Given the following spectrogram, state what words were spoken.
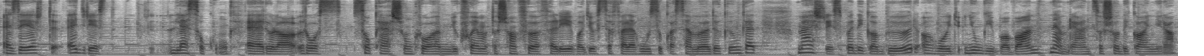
ezért egyrészt leszokunk erről a rossz szokásunkról, mondjuk folyamatosan fölfelé vagy összefele húzzuk a szemöldökünket, másrészt pedig a bőr, ahogy nyugiba van, nem ráncosodik annyira.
